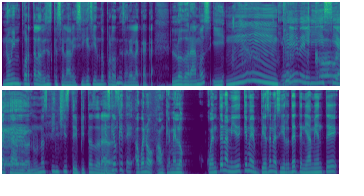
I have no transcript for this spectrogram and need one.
No me importa las veces que se lave, sigue siendo por donde sale la caca. Lo doramos y. ¡Mmm! ¡Qué, Qué delicia, cabrón! Unos pinches tripitas doradas. Es que aunque te. ah, bueno, aunque me lo cuenten a mí, que me empiecen a decir detenidamente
